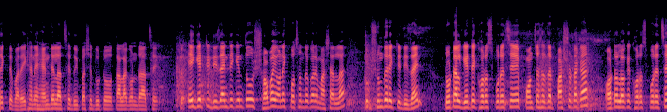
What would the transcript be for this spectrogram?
দেখতে পারে। এখানে হ্যান্ডেল আছে, দুই পাশে দুটো তালাগন্ডা আছে। তো এই গেটটি ডিজাইনটি কিন্তু সবাই অনেক পছন্দ করে মাসাল্লাহ খুব সুন্দর একটি ডিজাইন টোটাল গেটে খরচ পড়েছে পঞ্চাশ হাজার পাঁচশো টাকা অটো লকে খরচ পড়েছে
